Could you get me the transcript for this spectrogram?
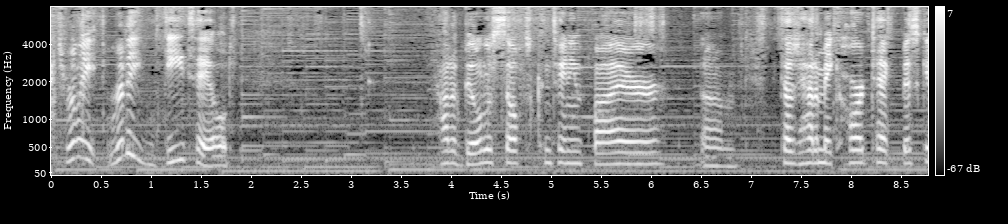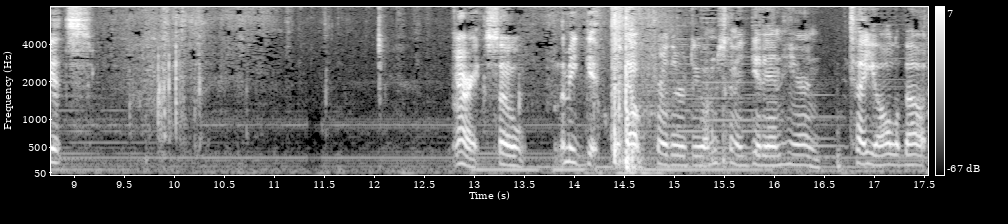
it's really, really detailed. How to build a self-containing fire. Um, tells you how to make hardtack biscuits All right, so let me get, without further ado, I'm just going to get in here and tell you all about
